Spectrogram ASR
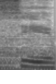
se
